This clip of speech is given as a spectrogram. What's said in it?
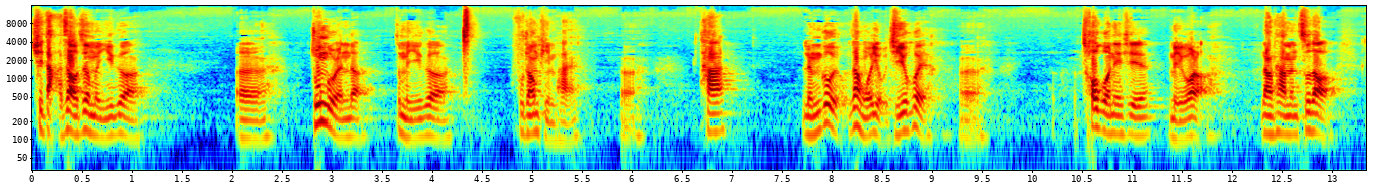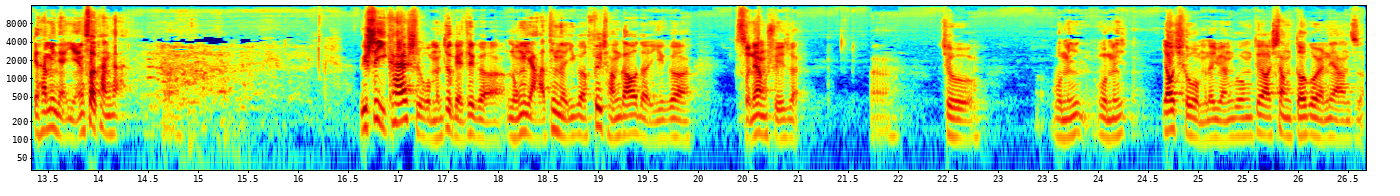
去打造这么一个，呃，中国人的这么一个服装品牌，呃，它能够让我有机会，呃，超过那些美国佬，让他们知道，给他们一点颜色看看。于是，一开始我们就给这个龙牙定了一个非常高的一个质量水准，嗯，就我们我们要求我们的员工都要像德国人那样子，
